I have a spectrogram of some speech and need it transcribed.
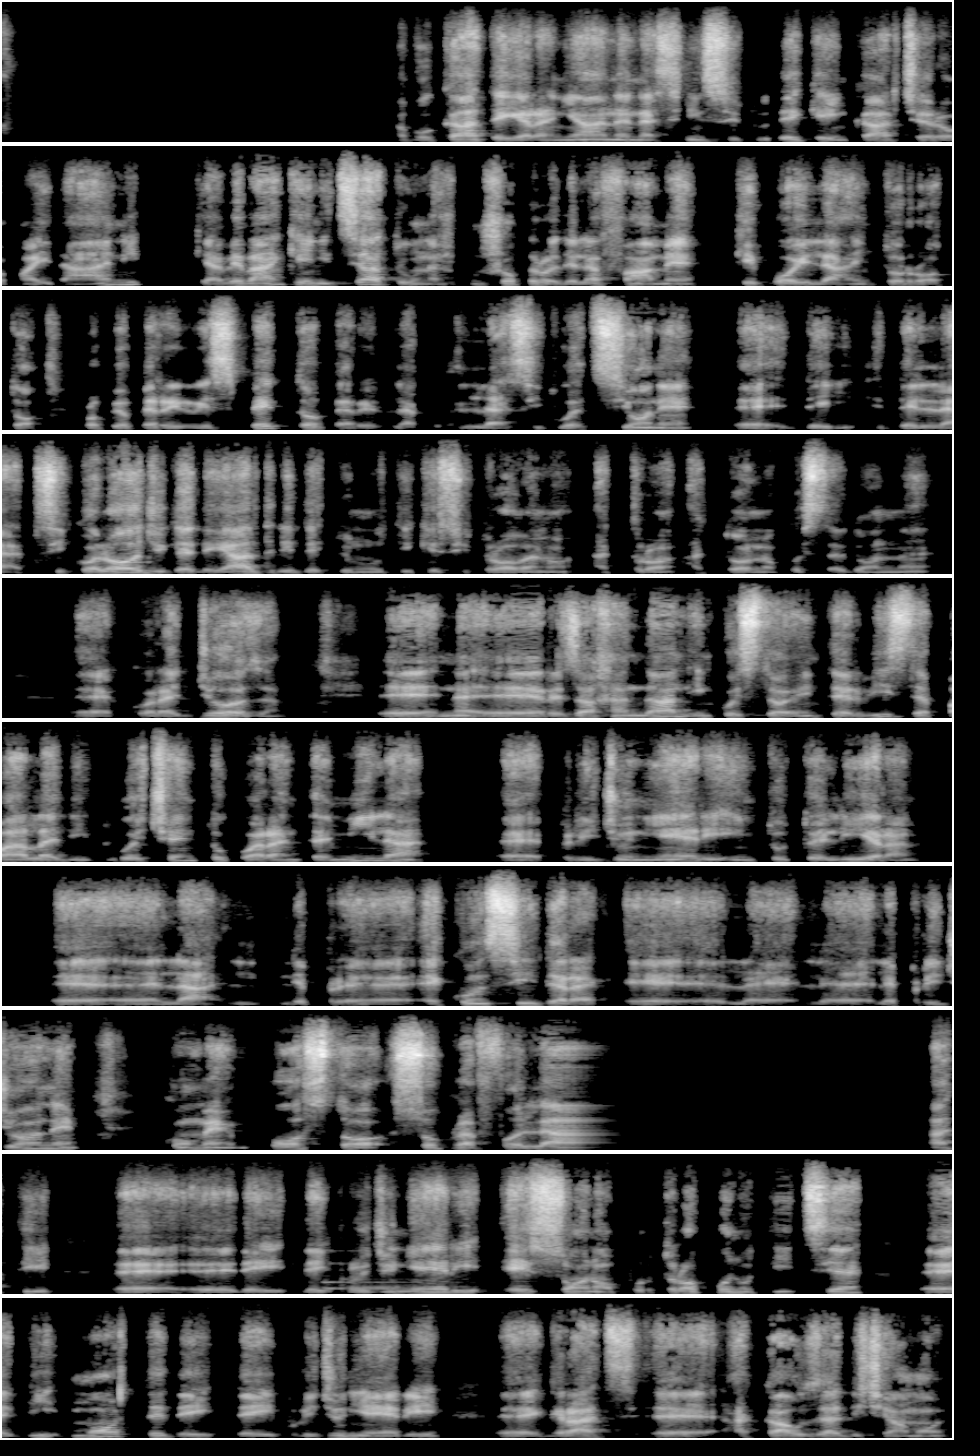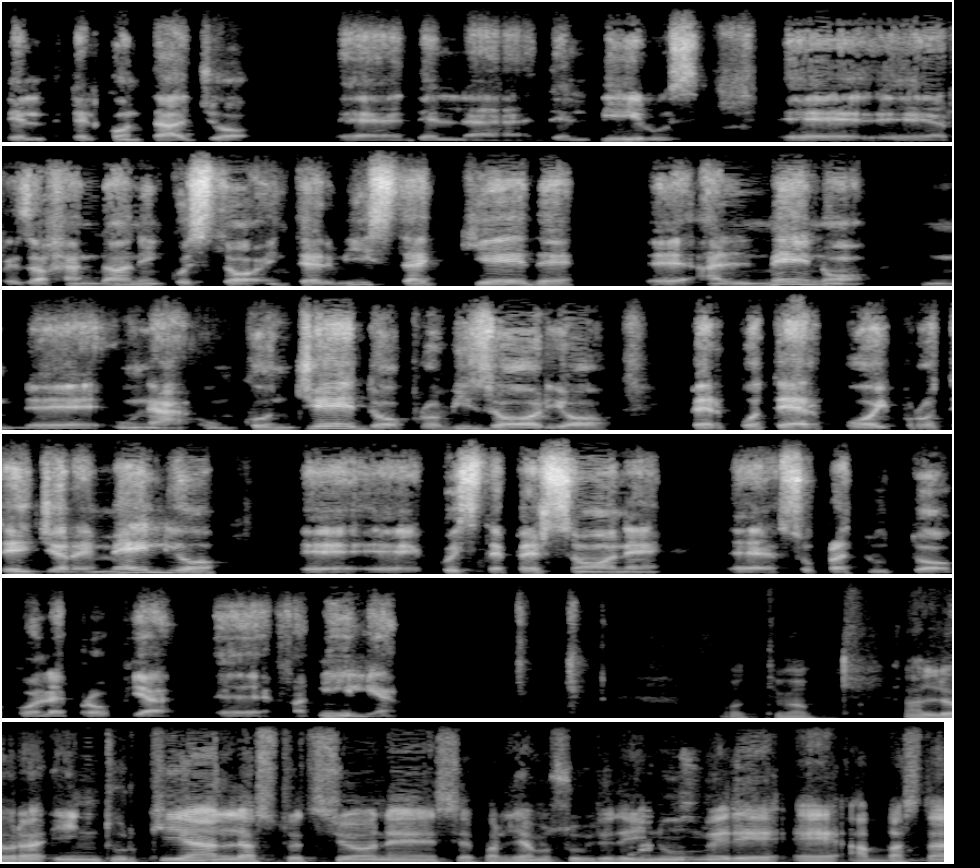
avvocata iraniana Nasrin Sotoudeh che è in carcere ormai da anni, che aveva anche iniziato una, un sciopero della fame che poi l'ha interrotto proprio per il rispetto per la, la situazione eh, dei, della psicologica dei altri detenuti che si trovano attro, attorno a questa donna eh, coraggiosa. Eh, eh, Reza Khandan in questa intervista parla di 240.000 eh, prigionieri in tutto l'Iran eh, eh, e considera le, le, le prigioni come posto sopraffollati dei, dei, prigionieri e sono purtroppo notizie eh, di morte dei, dei prigionieri eh, grazie, eh, a causa diciamo, del, del contagio eh, del, del, virus. Eh, Reza Khandan in questa intervista chiede eh, almeno eh, una, un congedo provvisorio per poter poi proteggere meglio eh, eh, queste persone, soprattutto con la propria famiglia. Ottimo. Allora, in Turchia la situazione, se parliamo subito dei numeri, è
